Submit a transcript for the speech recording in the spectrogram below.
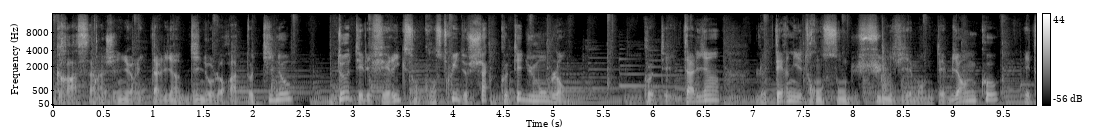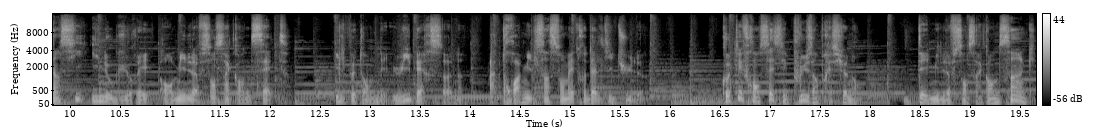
grâce à l'ingénieur italien Dino Laura Totino, deux téléphériques sont construits de chaque côté du Mont Blanc. Côté italien, Le dernier tronçon du Funivier Monte Bianco est ainsi inauguré en 1957. Il peut emmener 8 personnes à 3500 mètres d'altitude. Côté français, c'est plus impressionnant. Dès 1955,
